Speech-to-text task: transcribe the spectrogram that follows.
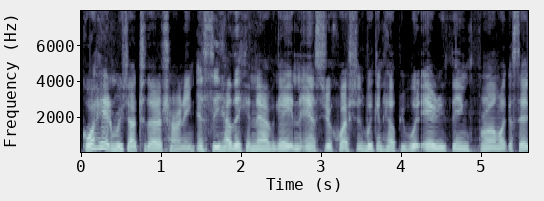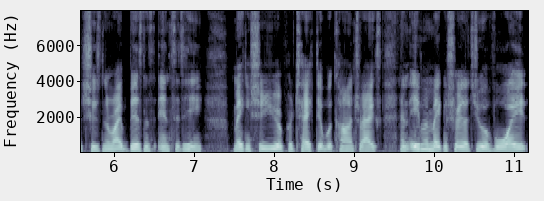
go ahead and reach out to that attorney and see how they can navigate and answer your questions. We can help you with everything from, like I said, choosing the right business entity, making sure you're protected with contracts, and even making sure that you avoid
